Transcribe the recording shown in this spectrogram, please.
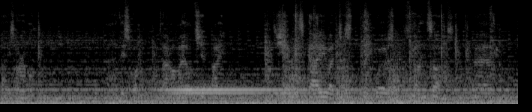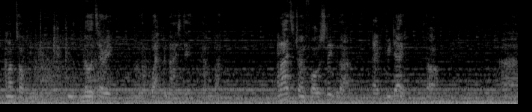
that is horrible. Uh, this one time on my old ship, I had to share with this guy who had just the worst smelling socks. Um, and I'm talking the military could have weaponized it kind of. And I had to try and fall asleep with that every day. So, uh,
